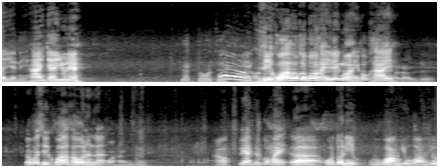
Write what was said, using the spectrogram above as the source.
ล่ะอย่างนี้หายใจอยู่เด้เจ็ดตัวจิโอ้ยสิขอเขาก็บ่ให้เด็กน้อย เขาขายบ่ได้ดิ ก็ว่าสิขอเขานั่นล่ะบ่ให้ดิเอาเลี้ยนขึ้นก็ไม่เออโอ้ตัวนี้วางอยู่วางอยู่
